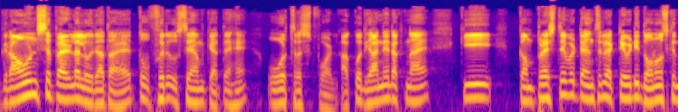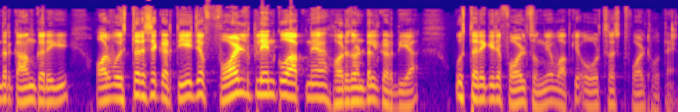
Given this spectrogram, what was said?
ग्राउंड से पैरेलल हो जाता है तो फिर उसे हम कहते हैं ओवर थ्रस्ट फॉल्ट आपको ध्यान नहीं रखना है कि कंप्रेसिव और टेंसिल एक्टिविटी दोनों उसके अंदर काम करेगी, और वो इस तरह से करती है, जब फॉल्ट प्लेन को आपने हॉरिजॉन्टल कर दिया, उस तरह के जो फॉल्ट होंगे, वो आपके ओवर थ्रस्ट फॉल्ट होते हैं।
